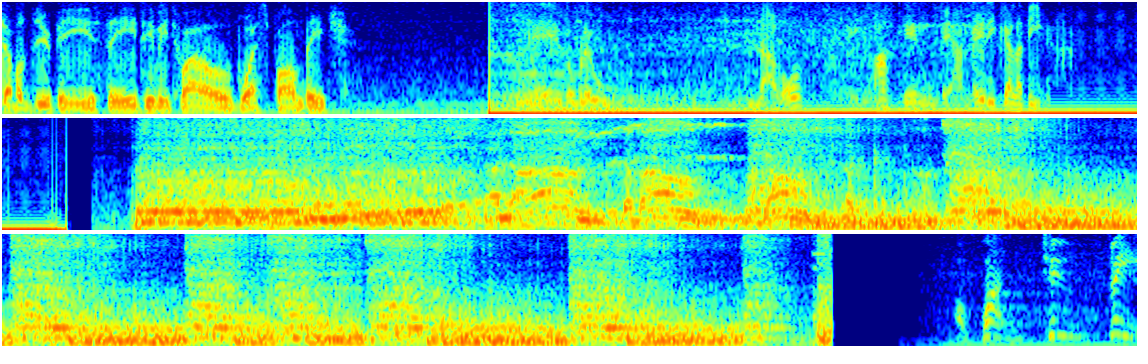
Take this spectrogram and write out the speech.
WPEC TV 12, West Palm Beach. KW. La voz e imagen de América Latina. Salam, Dabam, Madam. One, two, three.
